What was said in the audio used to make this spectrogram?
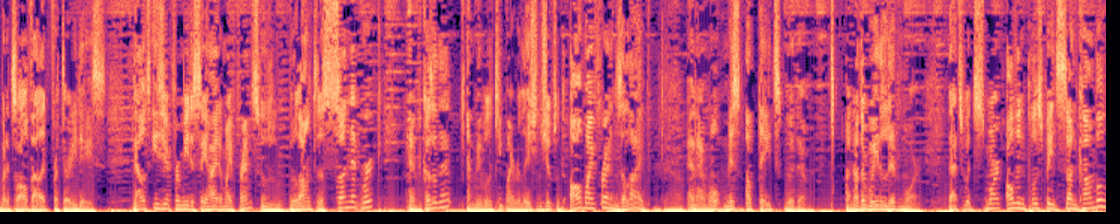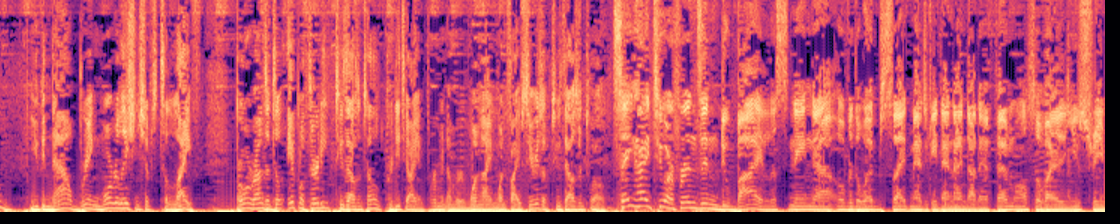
But it's all valid for 30 days. Now it's easier for me to say hi to my friends who belong to the Sun Network. And because of that, I'm able to keep my relationships with all my friends alive. And I won't miss updates with them. Another way to live more. That's with Smart All-In Postpaid Sun Combo. You can now bring more relationships to life. Promo runs until April 30, 2012 for DTI and permit number 1915 series of 2012. Saying hi to our friends in Dubai listening uh, over the website magic899.fm, also via Ustream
